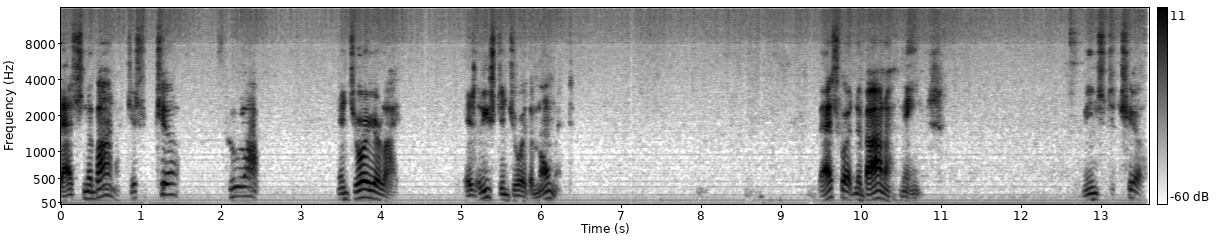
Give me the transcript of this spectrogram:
that's nibbana. Just chill, cool out. Enjoy your life. At least enjoy the moment. That's what nibbana means. It means to chill.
